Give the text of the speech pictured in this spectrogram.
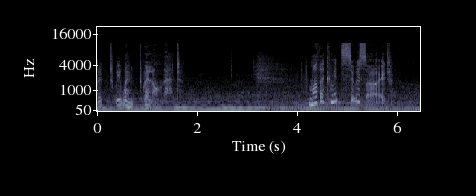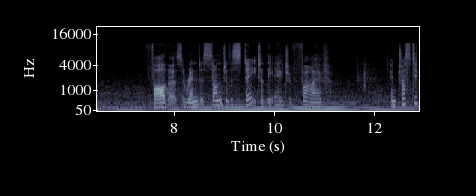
But we won't dwell on that. Mother commits suicide. Father surrenders son to the state at the age of five. entrusted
